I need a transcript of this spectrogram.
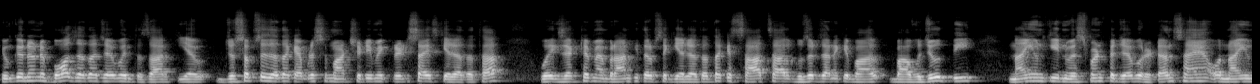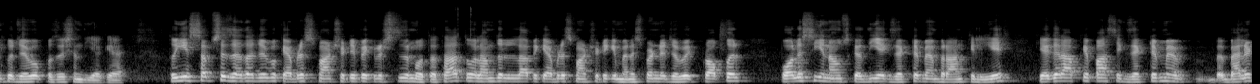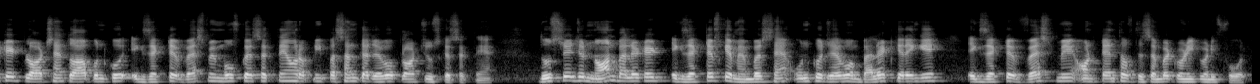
क्योंकि उन्होंने बहुत ज़्यादा जो है वो इंतज़ार किया जो सबसे ज़्यादा कैपिटल स्मार्ट सिटी में क्रिटिसाइज़ किया जाता था, वो एग्जेक्टिव मेम्बरान की तरफ़ से किया जाता था कि सात साल गुजर जाने के बावजूद भी ना ही उनकी इन्वेस्टमेंट पर जो है वो रिटर्न आए हैं और ना ही उनको जो है वो पोजिशन दिया गया है। तो ये सबसे ज़्यादा जो है वो कैपिटल स्मार्ट सिटी पे क्रिटिसिज्म होता था। तो अलहमदिल्ला अभी कैपिटल स्मार्ट सिटी की मैनेजमेंट ने जो एक प्रॉपर पॉलिसी अनाउंस कर दी है एग्जेक्टिव मेम्बरान के लिए कि अगर आपके पास एग्जेक्टिव में बैलेटेड प्लॉट्स हैं तो आप उनको एग्जेक्टिव वेस्ट में मूव कर सकते हैं और अपनी पसंद का जो है वो प्लॉट चूज़ कर सकते हैं। दूसरे जो नॉन बैलेटेड एग्जेक्टिव के मेंबर्स हैं, उनको जो है वो बैलेट करेंगे एग्जेक्टिव वेस्ट में ऑन टेंथ ऑफ़ दिसंबर 2024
